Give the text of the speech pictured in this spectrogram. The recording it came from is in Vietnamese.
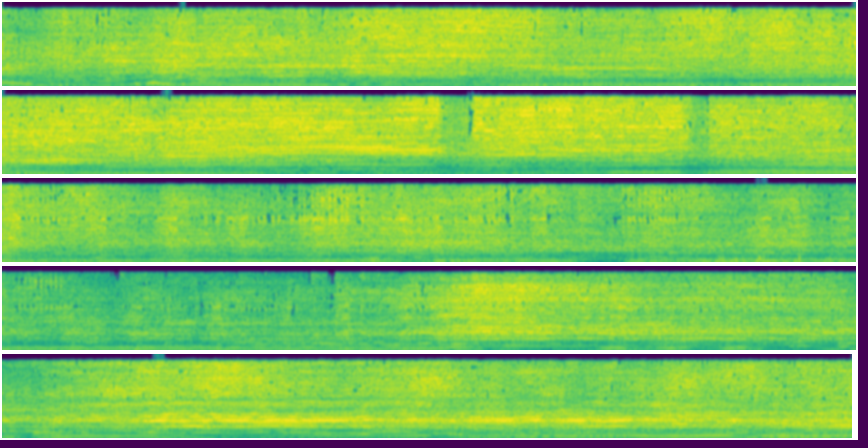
này từ đây mà Thank you.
